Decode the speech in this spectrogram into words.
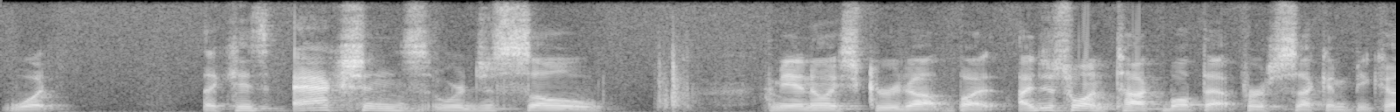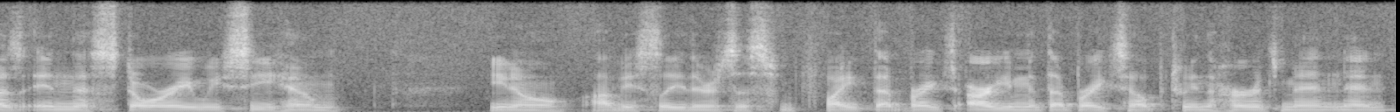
what, like his actions were just so. I mean, I know he screwed up, but I just want to talk about that for a second because in this story we see him, you know, obviously there's this fight that breaks, argument that breaks out between the herdsmen, and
